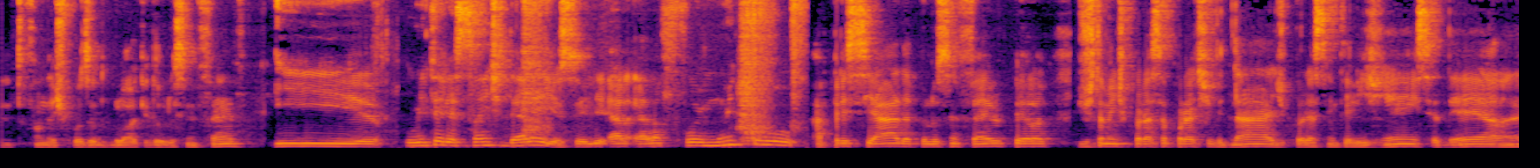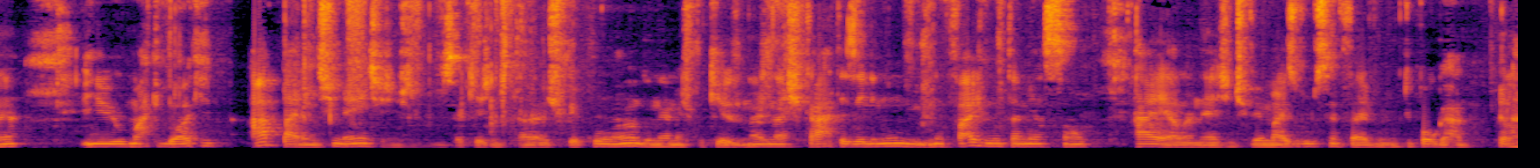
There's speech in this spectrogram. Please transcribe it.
Estou falando da esposa do Bloch do Lucien Febvre. E o interessante dela é isso, ele, ela, ela foi muito apreciada pelo Lucien Febvre pela, justamente por essa proatividade, por essa inteligência dela, né? E o Mark Bloch aparentemente, gente, isso aqui a gente está especulando, né, mas porque nas, nas, cartas ele não, não faz muita menção a ela, né, a gente vê mais o Lucien Febvre muito empolgado pela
